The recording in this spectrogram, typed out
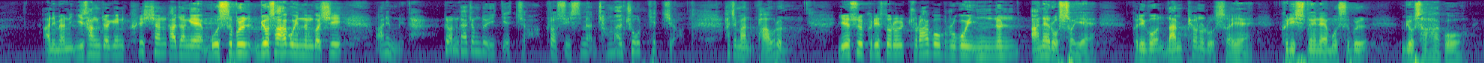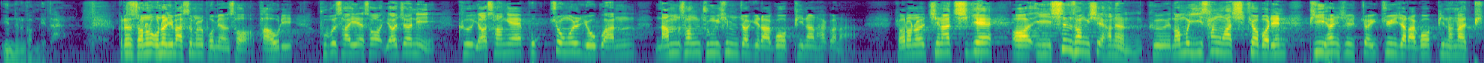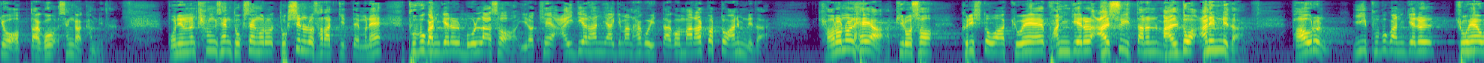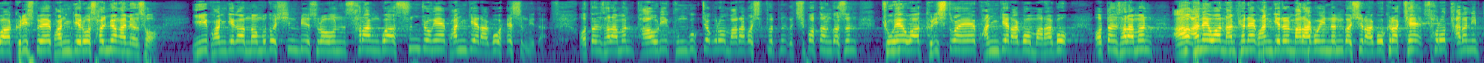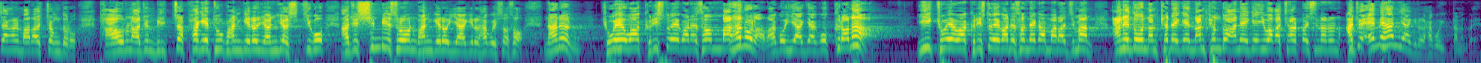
아니면 이상적인 크리스천 가정의 모습을 묘사하고 있는 것이 아닙니다. 그런 가정도 있겠죠. 그럴 수 있으면 정말 좋겠죠. 하지만 바울은 예수 그리스도를 주라고 부르고 있는 아내로서의 그리고 남편으로서의 그리스도인의 모습을 묘사하고 있는 겁니다. 그래서 저는 오늘 이 말씀을 보면서 바울이 부부 사이에서 여전히 그 여성의 복종을 요구하는 남성 중심적이라고 비난하거나 결혼을 지나치게 어, 이 신성시하는 그 너무 이상화 시켜버린 비현실주의자라고 비난할 필요 없다고 생각합니다. 본인은 평생 독생으로, 독신으로 살았기 때문에 부부 관계를 몰라서 이렇게 아이디어한 이야기만 하고 있다고 말할 것도 아닙니다. 결혼을 해야 비로소 그리스도와 교회의 관계를 알 수 있다는 말도 아닙니다. 바울은 이 부부 관계를 교회와 그리스도의 관계로 설명하면서 이 관계가 너무도 신비스러운 사랑과 순종의 관계라고 했습니다. 어떤 사람은 바울이 궁극적으로 말하고 싶었던 것은 교회와 그리스도의 관계라고 말하고 어떤 사람은 아, 아내와 남편의 관계를 말하고 있는 것이라고 그렇게 서로 다른 입장을 말할 정도로 바울은 아주 밀접하게 두 관계를 연결시키고 아주 신비스러운 관계로 이야기를 하고 있어서 나는 교회와 그리스도에 관해서 말하노라 라고 이야기하고 그러나 이 교회와 그리스도에 관해서 내가 말하지만 아내도 남편에게 남편도 아내에게 이와 같이 할 것이라는 아주 애매한 이야기를 하고 있다는 거예요.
